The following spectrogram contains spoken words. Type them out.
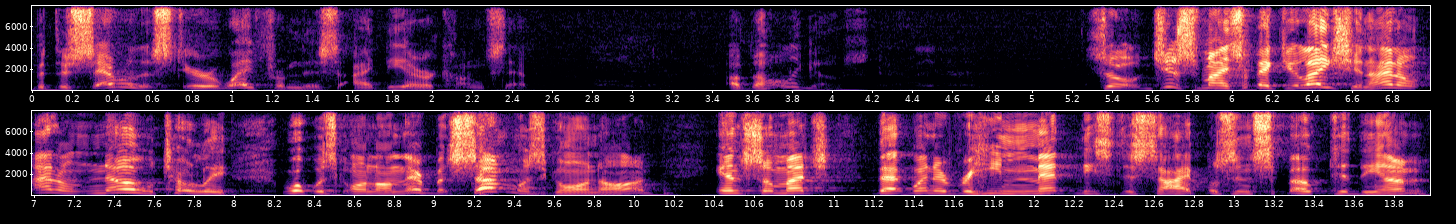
But there's several that steer away from this idea or concept of the Holy Ghost. So just my speculation. I don't, I don't know totally what was going on there, but something was going on. In so much that whenever he met these disciples and spoke to them,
